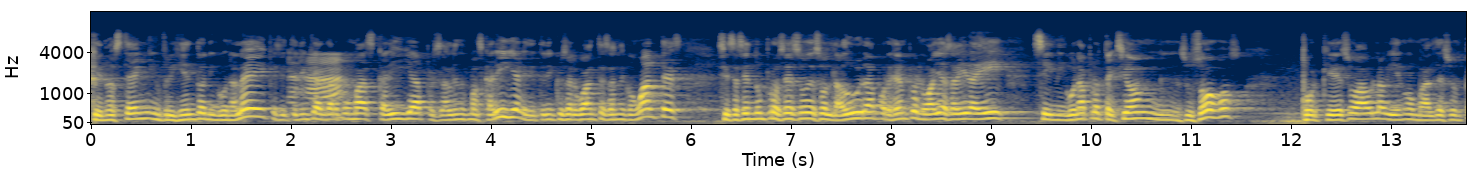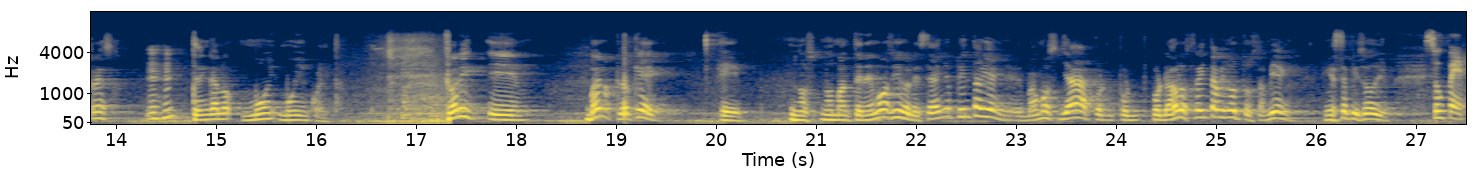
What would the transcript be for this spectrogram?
que no estén infringiendo ninguna ley, que si tienen que andar con mascarilla, pues salen con mascarilla, que si tienen que usar guantes, anden con guantes. Si está haciendo un proceso de soldadura, por ejemplo, no vaya a salir ahí sin ninguna protección en sus ojos, porque eso habla bien o mal de su empresa. Téngalo muy, muy en cuenta. Flori, eh, bueno, creo que eh, nos, mantenemos, híjole, este año pinta bien. Vamos ya por, por, por debajo de los 30 minutos también en este episodio. Súper.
